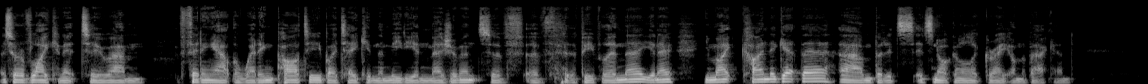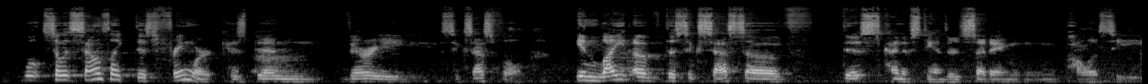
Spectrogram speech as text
I sort of liken it to, um, fitting out the wedding party by taking the median measurements of, of the people in there. You know, you might kind of get there, um, but it's it's not going to look great on the back end. Well, so it sounds like this framework has been very successful. In light of the success of this kind of standard setting policy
